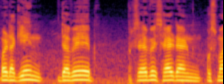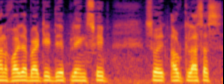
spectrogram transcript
But again the way Travis Head and Usman Khawaja batted they playing sweep. So it outclass us.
